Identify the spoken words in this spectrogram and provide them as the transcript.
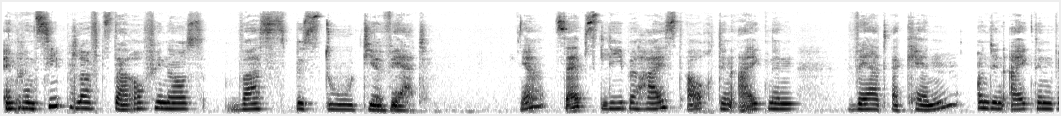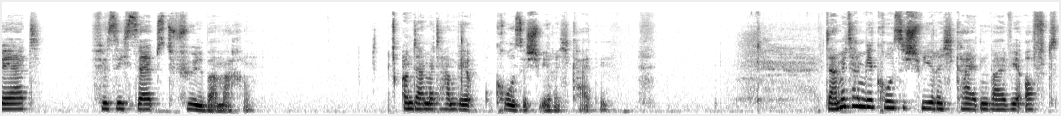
Im Prinzip läuft es darauf hinaus, was bist du dir wert? Ja, Selbstliebe heißt auch den eigenen Wert erkennen und den eigenen Wert für sich selbst fühlbar machen. Und damit haben wir große Schwierigkeiten. Damit haben wir große Schwierigkeiten, weil wir oft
